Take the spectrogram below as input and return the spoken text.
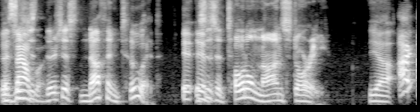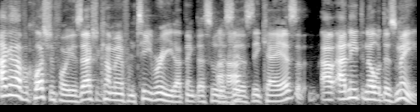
There's sounds just, like there's just nothing to it. it, This if- is a total non-story. yeah. I, I have a question for you. It's actually coming in from T Reed. I think that's who this Uh-huh. is. DK. It's, I, I need to know what this means.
